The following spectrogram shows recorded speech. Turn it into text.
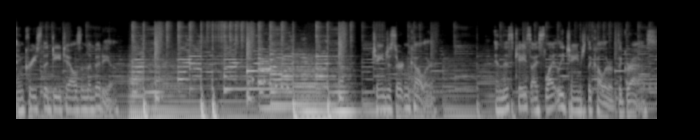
Increase the details in the video. Certain color. In this case, I slightly changed the color of the grass.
